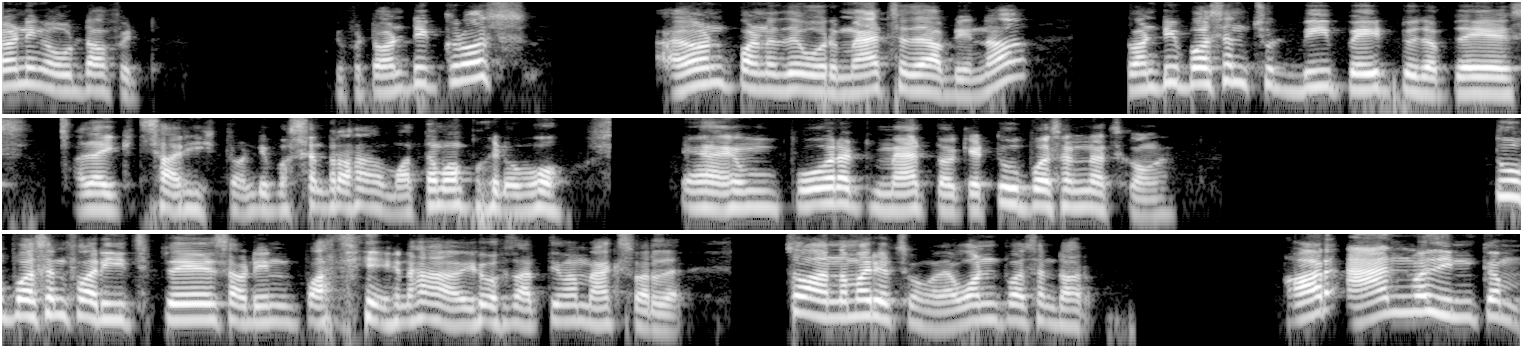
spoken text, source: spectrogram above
earning out of it இப்போ டுவெண்ட்டி க்ரோஸ் ஏர்ன் பண்ணுது ஒரு மேட்ச் அது அப்படின்னா twenty percent should be paid to the players like sorry twenty பர்சன்ட்ரா மொத்தமாக போயிடுவோம் poor at math okay two பர்சன்ட்னு வச்சுக்கோங்க. Two percent for each players அப்படின்னு பார்த்தீங்கன்னா ஐயோ சத்தியமாக மேக்ஸ் வருது ஸோ அந்த மாதிரி வச்சுக்கோங்க one percent or or annual income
